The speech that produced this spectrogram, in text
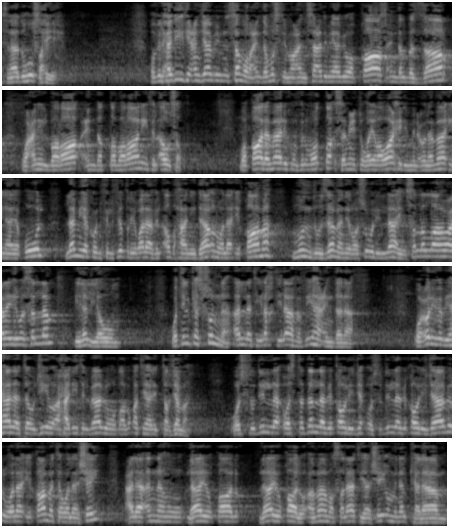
إسناده صحيح. وفي الحديث عن جابر بن سمر عند مسلم وعن سعد بن أبي وقاص عند البزار وعن البراء عند الطبراني في الأوسط. وقال مالك في الموطأ سمعت غير واحد من علمائنا يقول لم يكن في الفطر ولا في الأضحى نداء ولا إقامة منذ زمن رسول الله صلى الله عليه وسلم إلى اليوم. وتلك السنة التي لا اختلاف فيها عندنا. وعرف بهذا توجيه أحاديث الباب ومطابقتها للترجمة. واستدل, واستدل بقول واستدل بقول جابر ولا إقامة ولا شيء على أنه لا يقال لا يقال أمام صلاتها شيء من الكلام.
